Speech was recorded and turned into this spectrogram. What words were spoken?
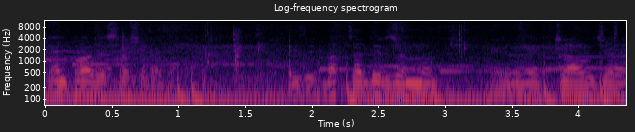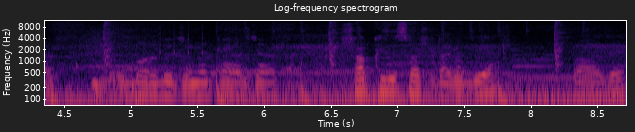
প্যান্ট পাওয়া যায় ছশো টাকা। এই যে বাচ্চাদের জন্য। ট্রাউজার, বড়দের জন্য ট্রাউজার সব কিছু ছশো টাকা দিয়ে পাওয়া যায়।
